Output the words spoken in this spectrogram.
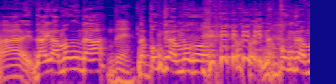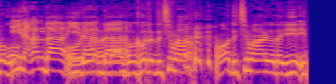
아, 나 이거 안 먹는다. 네. 나 뽕도 안 먹어. 나 뽕도 안 먹어. 이 나간다, 이 어, 나간다. 그거 넣지 마. 어, 넣지 마. 이거 나 이, 이,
